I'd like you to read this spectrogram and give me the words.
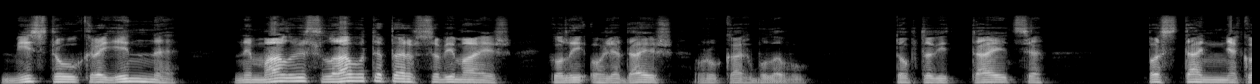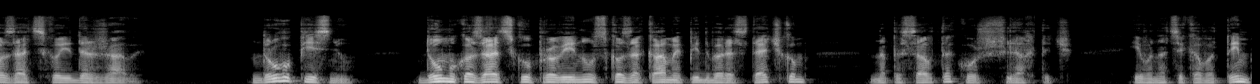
місто Українне, немалою славу тепер в собі маєш, коли оглядаєш в руках булаву. Тобто вітається постання козацької держави. Другу пісню, думу козацьку про війну з козаками під Берестечком, написав також шляхтич, і вона цікава тим,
